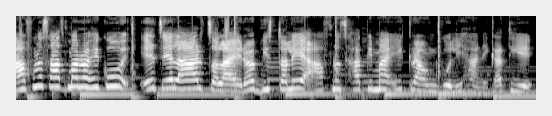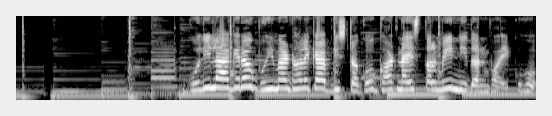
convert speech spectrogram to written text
आफ्नो साथमा रहेको एचएलआर चलाएर विष्टले आफ्नो छातीमा एक राउन्ड गोली हानेका थिए। गोली लागेर भुइँमा ढलेका विष्टको घटनास्थलमै निधन भएको हो।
